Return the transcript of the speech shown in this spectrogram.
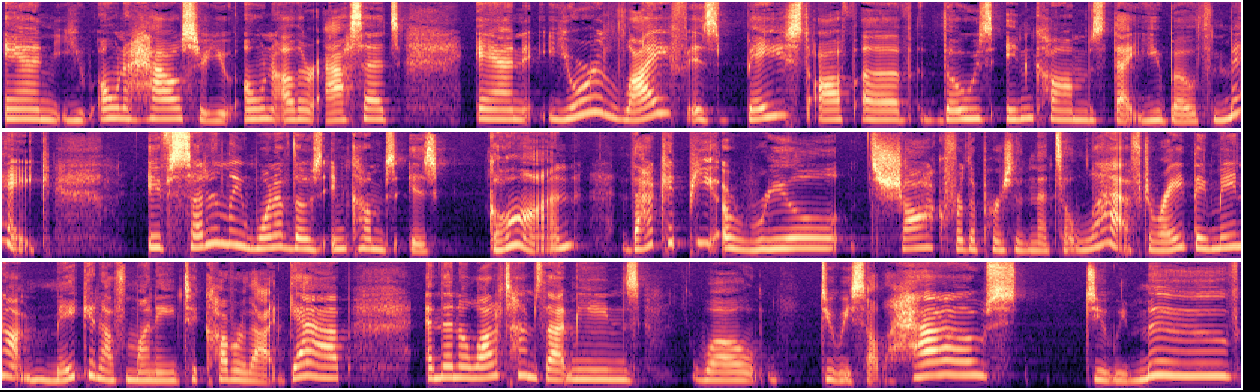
and you own a house or you own other assets and your life is based off of those incomes that you both make. If suddenly one of those incomes is gone, that could be a real shock for the person that's left, right? They may not make enough money to cover that gap. And then a lot of times that means, well, do we sell the house? Do we move?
